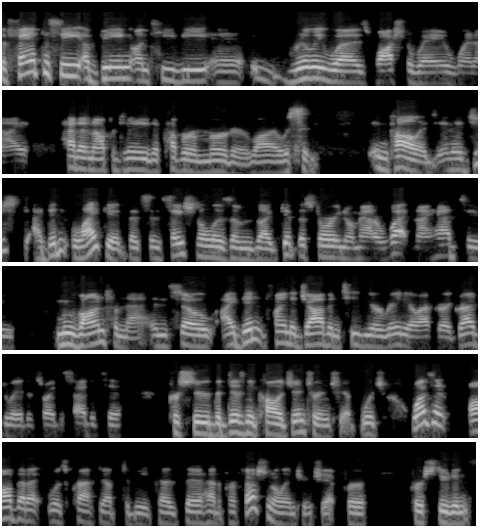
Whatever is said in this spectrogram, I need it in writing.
the fantasy of being on TV uh, really was washed away when I had an opportunity to cover a murder while I was in in college. And it just i didn't like it the sensationalism like get the story no matter what and i had to move on from that. And so i didn't find a job in tv or radio after i graduated so i decided to pursue the disney college internship which wasn't all that it was crafted up to be because they had a professional internship for for students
